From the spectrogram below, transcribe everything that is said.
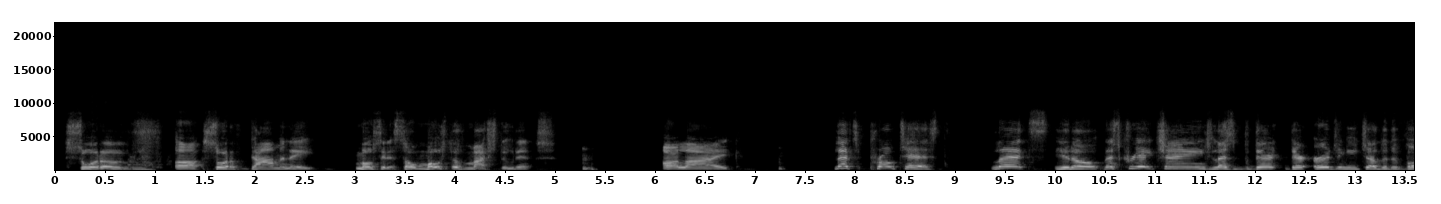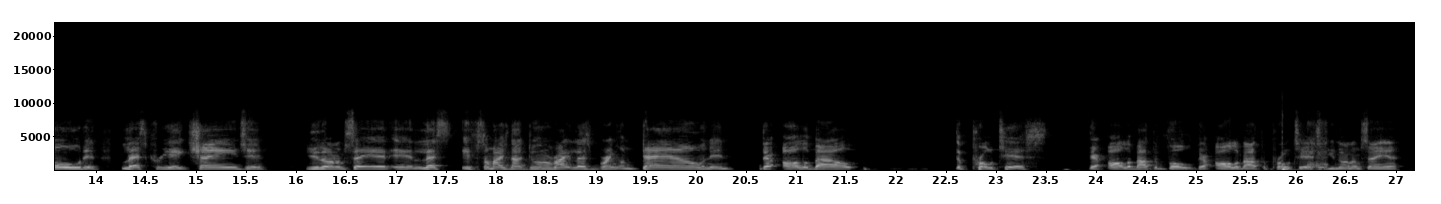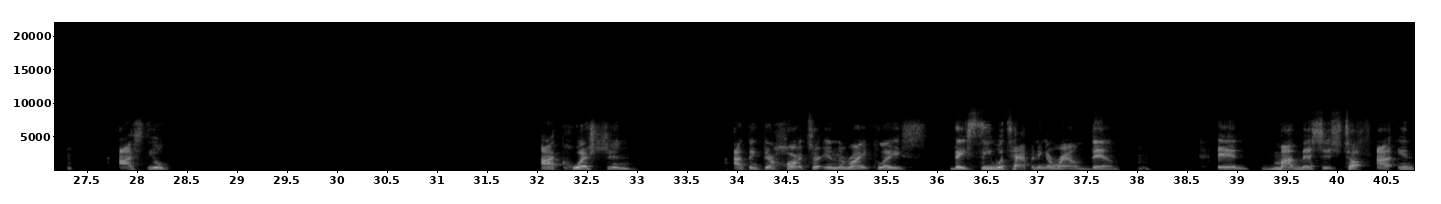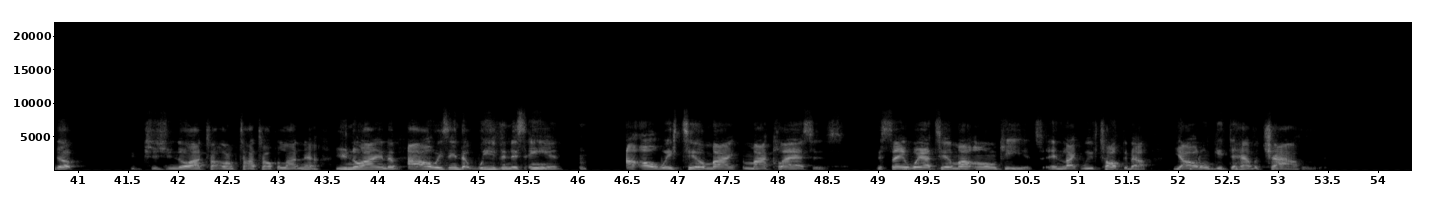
sort of uh sort of dominate most of it. So most of my students are like, let's protest, let's, you know, let's create change. Let's they're they're urging each other to vote and let's create change. And you know what I'm saying? And let's if somebody's not doing right, let's bring them down. And they're all about the protest. They're all about the vote. They're all about the protest. You know what I'm saying? I still I question, I think their hearts are in the right place. They see what's happening around them. And my message to I end up, because you know I talk, I talk a lot now. You know I end up, I always end up weaving this in. I always tell my my classes the same way I tell my own kids. And like we've talked about, y'all don't get to have a childhood.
